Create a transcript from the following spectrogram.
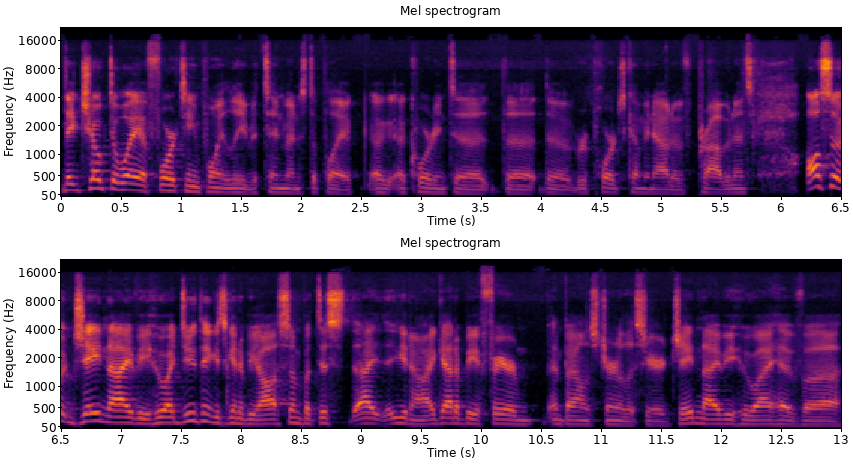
they choked away a 14 point lead with 10 minutes to play, according to the, the reports coming out of Providence. Also, Jaden Ivey, who I do think is going to be awesome, but this, I, you know, I got to be a fair and and balanced journalist here. Jaden Ivey, who I have, uh,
